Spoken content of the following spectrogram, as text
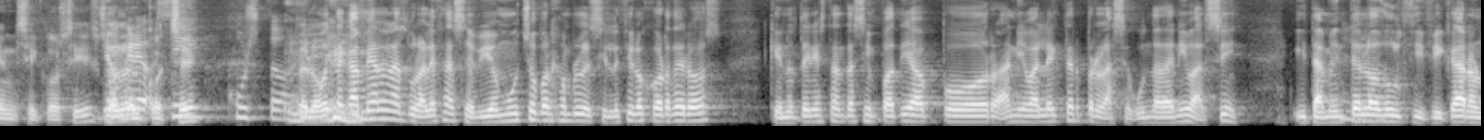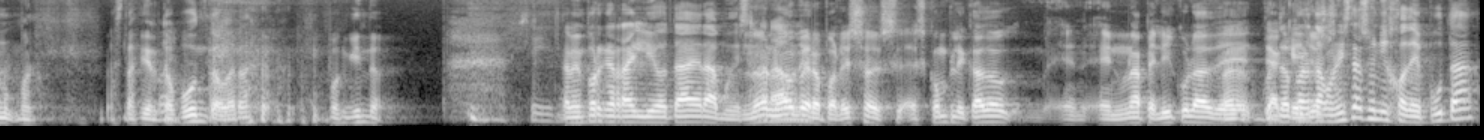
en Psicosis, Yo con el coche. Sí, justo. Pero luego te cambia la naturaleza. Se vio mucho, por ejemplo, El silencio y los corderos, que no tenías tanta simpatía por Aníbal Lecter, pero la segunda de Aníbal sí. Y también te lo dulcificaron, bueno, hasta cierto punto, ¿verdad? Un poquito. Sí, También porque Ray Liotta era muy No, desagradable. no, pero por eso es, es complicado en, en una película de, Claro, de cuando el aquellos... protagonista es un hijo de puta,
